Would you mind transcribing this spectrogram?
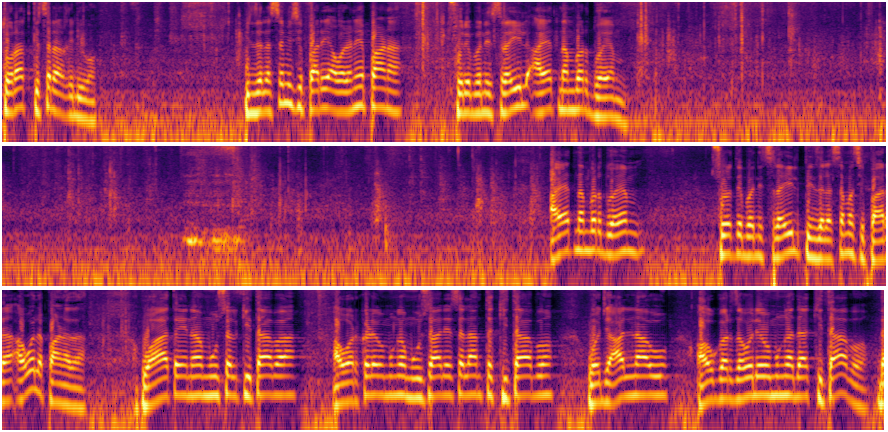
تورات کې څه راغلی و 15 سپاره اولنې پاڼه سورې بنی اسرائیل آیت نمبر 2 Mm-hmm. آیت نمبر 2 سورته بنی اسرائیل 15 سپاره اوله پاڼه ده واتینا موسی الكتاب او ورکړو موږ موسی علی السلام ته کتاب وجعلناه او ګرځولې موږ دا کتاب د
